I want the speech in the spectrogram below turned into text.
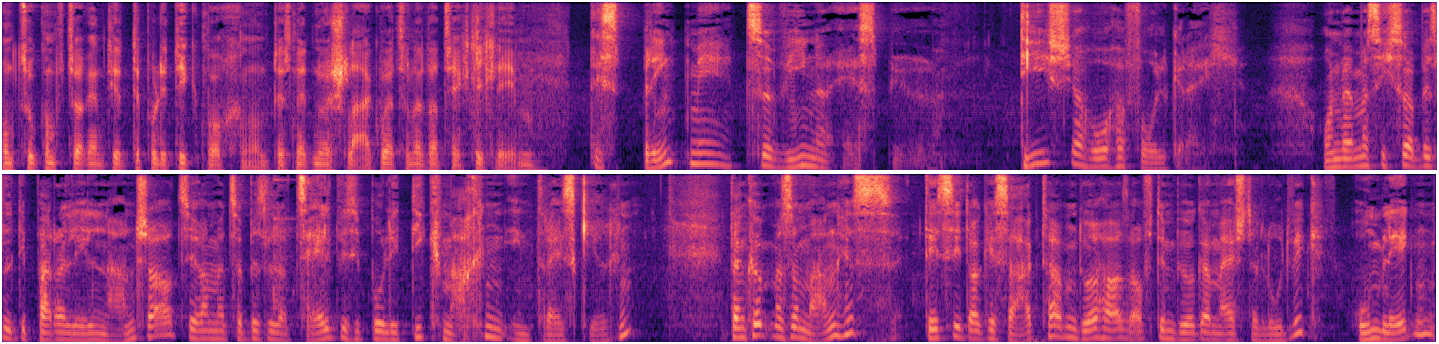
und zukunftsorientierte Politik machen und das nicht nur Schlagwort, sondern tatsächlich leben. Das bringt mich zur Wiener SPÖ. Die ist ja hoch erfolgreich. Und wenn man sich so ein bisschen die Parallelen anschaut, Sie haben jetzt ein bisschen erzählt, wie Sie Politik machen in Dreiskirchen, dann könnte man so manches, das Sie da gesagt haben, durchaus auf den Bürgermeister Ludwig umlegen.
